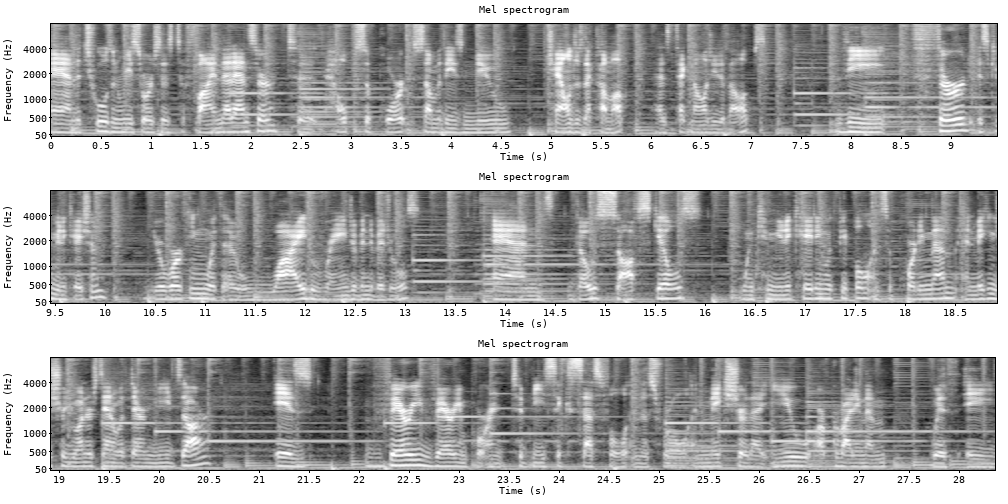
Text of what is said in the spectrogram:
and the tools and resources to find that answer to help support some of these new challenges that come up as technology develops. The third is communication. You're working with a wide range of individuals and those soft skills when communicating with people and supporting them and making sure you understand what their needs are is very, very important to be successful in this role and make sure that you are providing them with a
